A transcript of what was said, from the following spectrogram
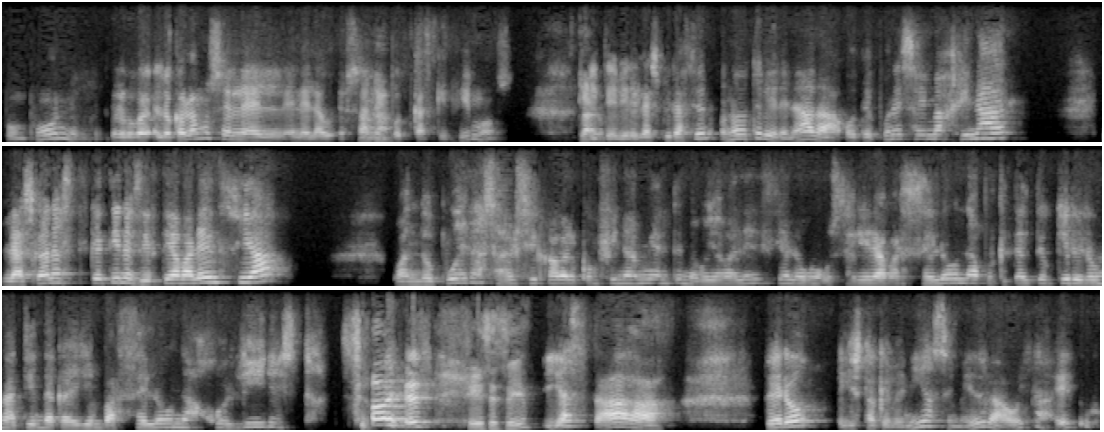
Pum, pum. Lo que hablamos en el, en el, podcast que hicimos. Y te viene la inspiración o no te viene nada. O te pones a imaginar las ganas que tienes de irte a Valencia cuando puedas, a ver si acaba el confinamiento, me voy a Valencia, luego me gustaría ir a Barcelona, porque tengo, quiero ir a una tienda que hay en Barcelona, jolín, está, ¿sabes? Sí, sí, sí. Y ya está. Pero, y hasta que venía, se me dio la olla, Edu.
